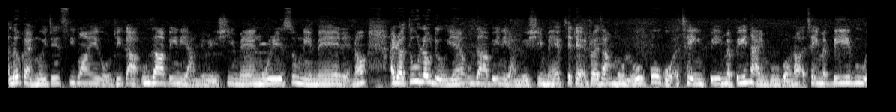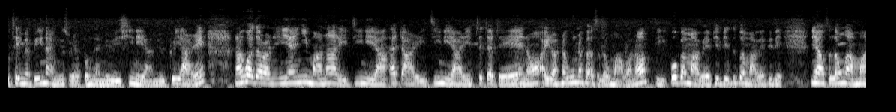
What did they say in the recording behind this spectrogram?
အလောက်ကန်ငွေကြေးစီးပွားရေးကိုအဓိကဦးစားပေးနေတာမျိုးတွေရှိမယ်ငွေတွေစုနေမယ်တဲ့နော်အဲ့တော့သူ့အလုပ်တွေကိုရန်ဦးစားပေးနေတာမျိုးရှိမယ်ဖြစ်တဲ့အတွက်ကြောင့်မို့လို့ကိုယ့်ကိုအချိန်ပေးမပေးနိုင်ဘူးပေါ့နော်အချိန်မပေးဘူးအချိန်မပေးနိုင်ဘူးဆိုတဲ့ပုံစံမျိုးတွေရှိနေတာမျိုးတွေ့ရတယ်နောက်ကကျတော့အရန်ကြီးမာနတွေကြီးနေတာအတ္တတွေကြီးနေတာတွေဖြစ်တတ်တယ်နော်အဲ့တော့နှစ်ဦးနှစ်ဖက်စလုံးမှာပေါ့နော်ဒီကိုယ့်ဘက်မှာပဲဖြစ်ဖြစ်သူ့ဘက်မှာပဲဖြစ်ဖြစ်နှစ်ယောက်စလုံးကမာ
